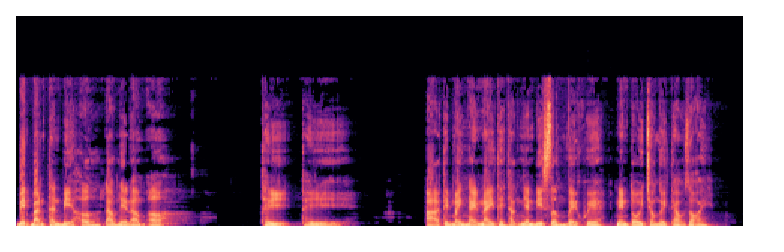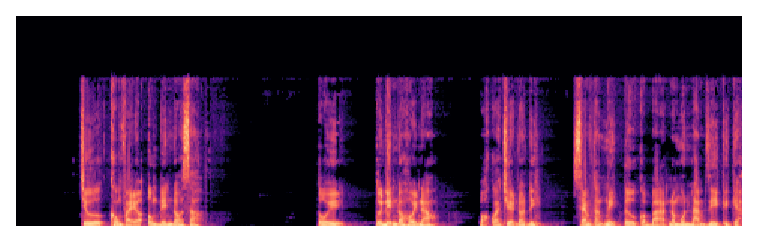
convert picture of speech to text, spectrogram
Biết bản thân bị hớ Lão liền ậm ờ. Thì, thì... À thì mấy ngày nay thấy thằng Nhân đi sớm về khuya, Nên tôi cho người theo dõi. Chứ không phải ông đến đó sao? Tôi... tôi đến đó hồi nào? Bỏ qua chuyện đó đi. Xem thằng nghịch tử của bà nó muốn làm gì kia kìa.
